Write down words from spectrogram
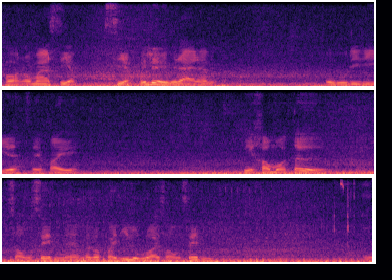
ถอดออกมาเสียบเสียบไปเรื่อยไม่ได้นะต้องดูดีๆนะสายไฟ มีเข้ามอเตอร์สองเส้นนะ แล้วก็ไปที่ลูกลอยสองเส้นโอ้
